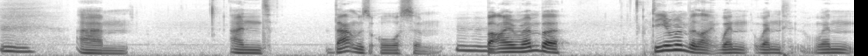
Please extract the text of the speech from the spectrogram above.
Mm. um and that was awesome Mhm. but i remember do you remember like when when when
